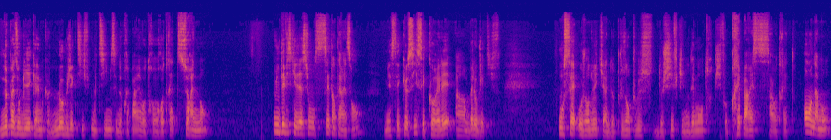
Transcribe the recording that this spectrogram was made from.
Ne pas oublier quand même que l'objectif ultime, c'est de préparer votre retraite sereinement. Une défiscalisation, c'est intéressant, mais c'est que si c'est corrélé à un bel objectif. On sait aujourd'hui qu'il y a de plus en plus de chiffres qui nous démontrent qu'il faut préparer sa retraite en amont.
